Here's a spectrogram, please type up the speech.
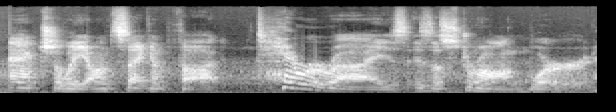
Actually, on second thought, terrorize is a strong word.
